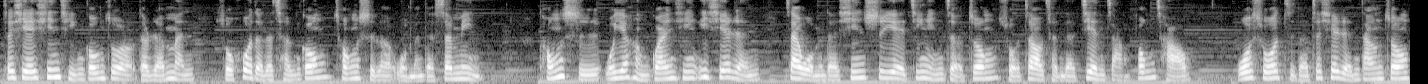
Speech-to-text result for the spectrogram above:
这些辛勤工作的人们所获得的成功，充实了我们的生命。同时，我也很关心一些人在我们的新事业经营者中所造成的见长风潮。我所指的这些人当中，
